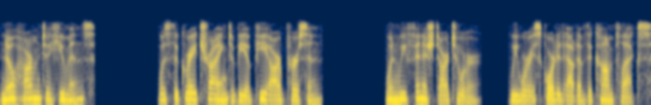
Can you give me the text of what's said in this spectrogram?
No harm to humans? Was the Grey trying to be a PR person? When we finished our tour, we were escorted out of the complex.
